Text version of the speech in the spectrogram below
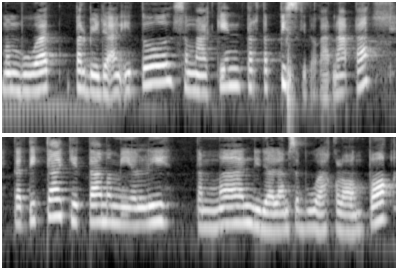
membuat perbedaan itu semakin tertepis gitu karena apa? Ketika kita memilih teman di dalam sebuah kelompok,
